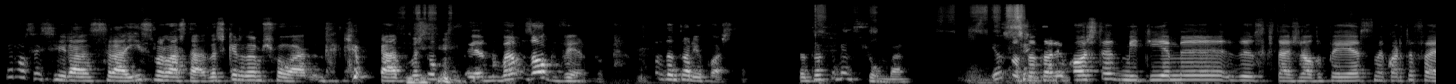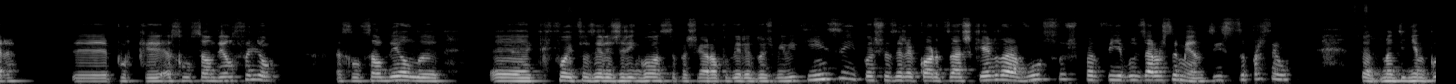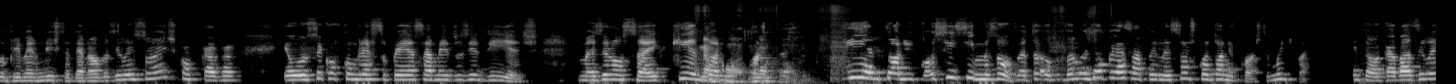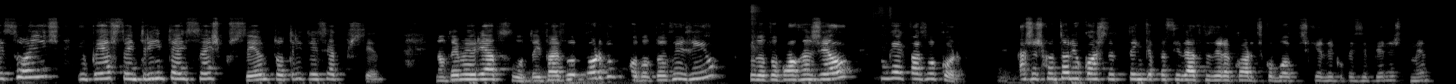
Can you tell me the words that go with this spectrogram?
Eu não sei se irá, será isso, mas lá está, da esquerda vamos falar daqui a bocado, mas sobre o governo, vamos ao governo. O de António Costa, portanto, de Chumba, eu sou Sim. António Costa, demitia-me de secretário-geral do PS na quarta-feira, eh, porque a solução dele falhou. A solução dele, eh, que foi fazer a geringonça para chegar ao poder em 2015 e depois fazer acordos à esquerda, avulsos, para viabilizar orçamentos. Isso desapareceu. Portanto, mantinha-me primeiro-ministro até novas eleições, convocava. Eu, eu, sei que houve congresso do PS há meia dúzia de dias, mas eu não sei que António não pode, Costa. Não pode. E António Costa. Sim, sim, mas houve. Vamos então o PS para eleições com António Costa. Muito bem. Então acaba as eleições e o PS tem 36% ou 37%. Não tem maioria absoluta. E faz o acordo com o doutor Rui Rio, com o doutor Paulo Rangel. Com quem é que faz o acordo? Achas que António Costa tem capacidade de fazer acordos com o Bloco de Esquerda e com o PCP neste momento?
